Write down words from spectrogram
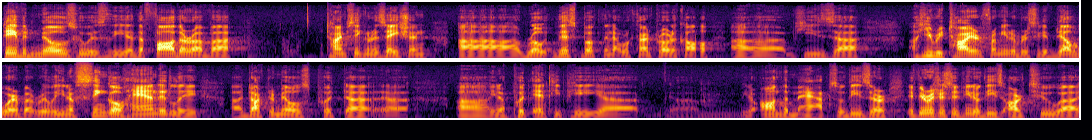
David Mills, who is the, uh, the father of uh, time synchronization, uh, wrote this book, The Network Time Protocol. Uh, he's, he retired from University of Delaware, but really, you know, single-handedly, Dr. Mills put, you know, put NTP um, you know, on the map. So these are, if you're interested, you know, these are two,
